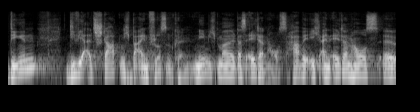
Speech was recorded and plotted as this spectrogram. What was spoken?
Dingen, die wir als Staat nicht beeinflussen können. Nehme ich mal das Elternhaus. Habe ich ein Elternhaus, äh,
